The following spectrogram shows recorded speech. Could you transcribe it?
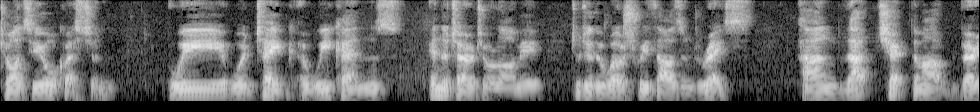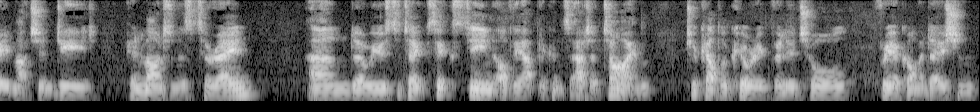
to answer your question, we would take weekends in the Territorial Army to do the Welsh 3000 race. And that checked them out very much indeed in mountainous terrain. And uh, we used to take 16 of the applicants at a time to Capel Village Hall, free accommodation,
